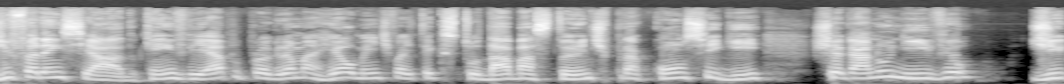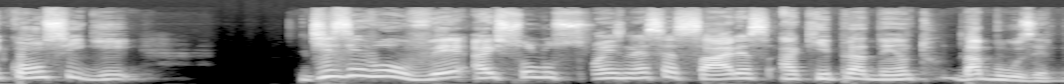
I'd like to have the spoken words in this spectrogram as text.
diferenciado. Quem vier para o programa realmente vai ter que estudar bastante para conseguir chegar no nível de conseguir desenvolver as soluções necessárias aqui para dentro da Buzer.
